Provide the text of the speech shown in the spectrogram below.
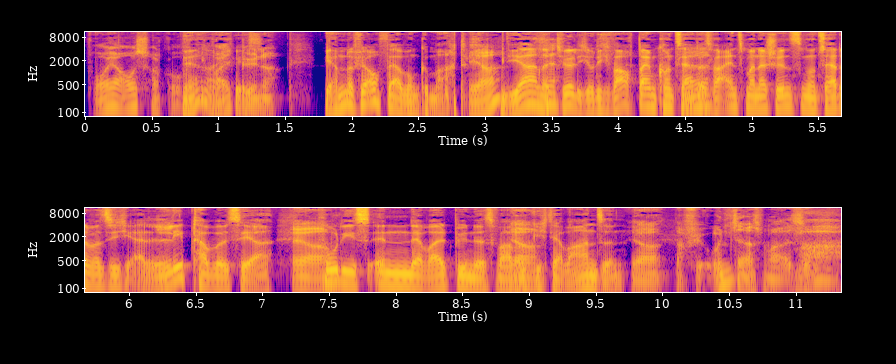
vorher ausverkauft, ja, die Waldbühne. Wir haben dafür auch Werbung gemacht. Ja? Ja, natürlich. Und ich war auch beim Konzert, ja. das war eins meiner schönsten Konzerte, was ich erlebt habe bisher. Ja. Pudis in der Waldbühne, das war ja. wirklich der Wahnsinn. Ja, für uns erstmal, also, oh.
